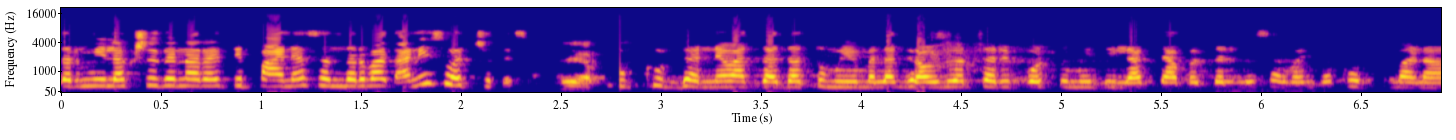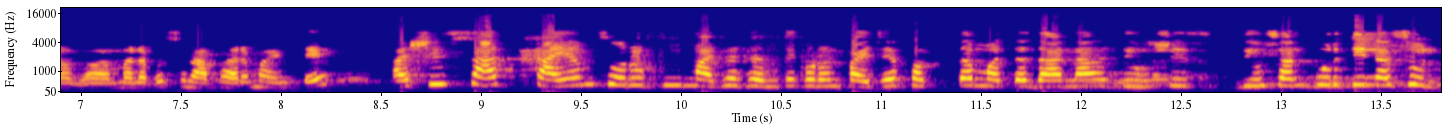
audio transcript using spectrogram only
तर मी लक्ष देणार आहे ते पाण्यासंदर्भात आणि स्वच्छतेसंदर्भात. खूप खूप धन्यवाद दादा तुम्ही मला ग्राउंडवरचा रिपोर्ट तुम्ही दिलात. त्याबद्दल मी सर्वांच्या खूप मना मनापासून आभार मानते. अशी साथ कायमस्वरूपी माझ्या जनतेकडून पाहिजे. फक्त मतदाना दिवशी दिवसांपुरती नसून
